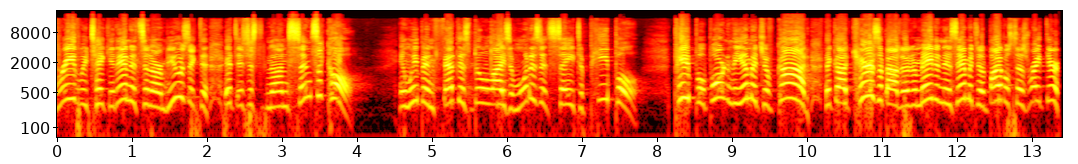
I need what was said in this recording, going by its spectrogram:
breathe. We take it in. It's in our music. It's just nonsensical. And we've been fed this bill of lies. And what does it say to people? People born in the image of God, that God cares about, that are made in His image. The Bible says right there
